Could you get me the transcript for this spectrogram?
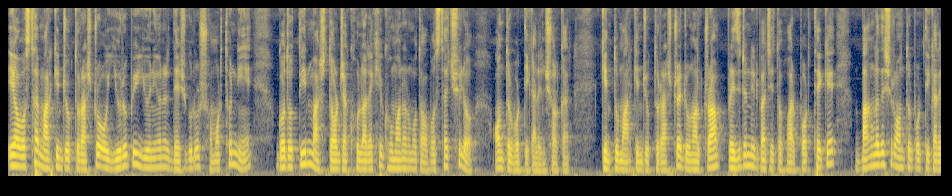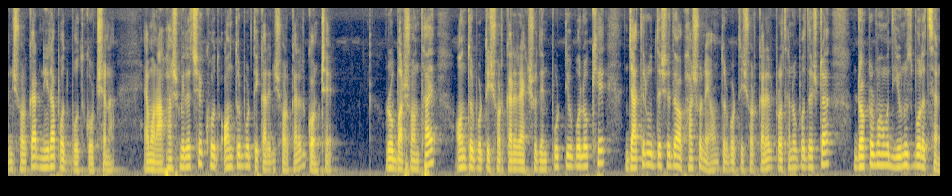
এই অবস্থায় মার্কিন যুক্তরাষ্ট্র ও ইউরোপীয় ইউনিয়নের দেশগুলোর সমর্থন নিয়ে গত তিন মাস দরজা খোলা রেখে ঘুমানোর মতো অবস্থায় ছিল অন্তর্বর্তীকালীন সরকার। কিন্তু মার্কিন যুক্তরাষ্ট্রে ডোনাল্ড ট্রাম্প প্রেসিডেন্ট নির্বাচিত হওয়ার পর থেকে বাংলাদেশের অন্তর্বর্তীকালীন সরকার নিরাপদ বোধ করছে না। এমন আভাস মিলেছে খোদ অন্তর্বর্তীকালীন সরকারের কণ্ঠে। রোববার সন্ধ্যায় অন্তর্বর্তী সরকারের একশো দিন পূর্তি উপলক্ষে জাতির উদ্দেশ্যে দেওয়া ভাষণে অন্তর্বর্তী সরকারের প্রধান উপদেষ্টা ডক্টর মোহাম্মদ ইউনুস বলেছেন,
